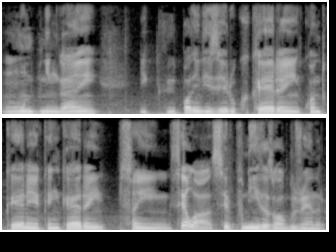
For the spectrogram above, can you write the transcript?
um mundo de ninguém e que podem dizer o que querem, quando querem, a quem querem, sem, sei lá, ser punidas ou algo do género.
